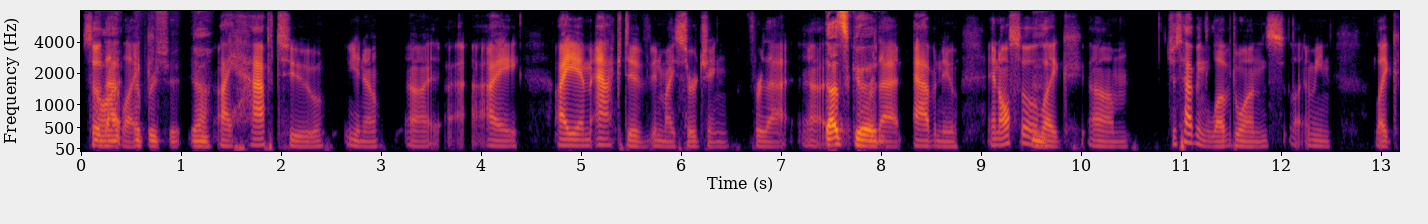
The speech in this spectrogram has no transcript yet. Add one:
so No, I- that I, like appreciate. Yeah, I have to, you know, uh, I I am active in my searching for that uh, that's for good. that avenue, and also Mm. like um, just having loved ones. I mean, like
